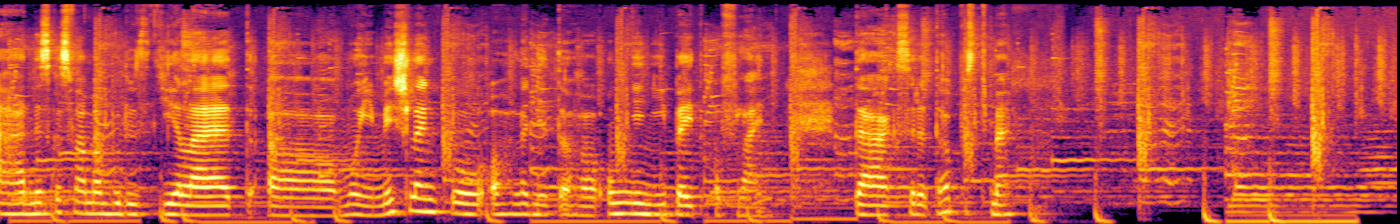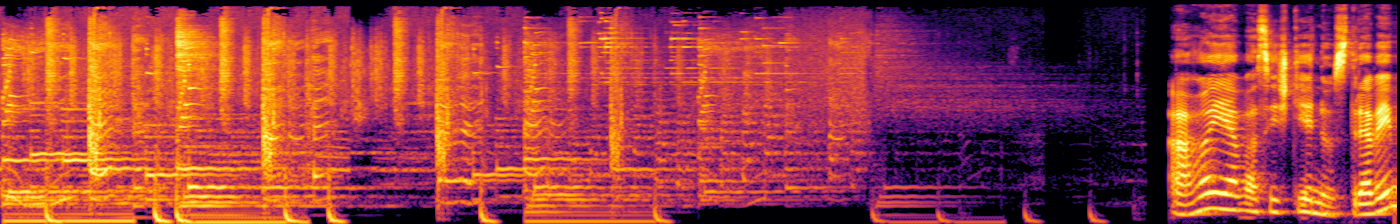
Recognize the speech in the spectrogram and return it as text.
a dneska s váma budu sdílet uh, moji myšlenku ohledně toho umění být offline. Tak se do toho pustíme. Ahoj, já vás ještě jednou zdravím.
